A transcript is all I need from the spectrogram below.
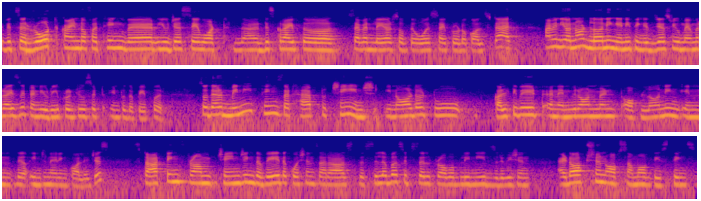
if it's a rote kind of a thing where you just say what, uh, describe the seven layers of the OSI protocol stack, I mean, you're not learning anything, it's just you memorize it and you reproduce it into the paper. So, there are many things that have to change in order to cultivate an environment of learning in the engineering colleges, starting from changing the way the questions are asked, the syllabus itself probably needs revision, adoption of some of these things.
